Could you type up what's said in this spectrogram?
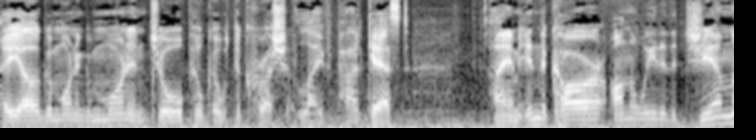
Hey, y'all. Good morning. Good morning. Joel Pilka with the Crush Life podcast. I am in the car on the way to the gym,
